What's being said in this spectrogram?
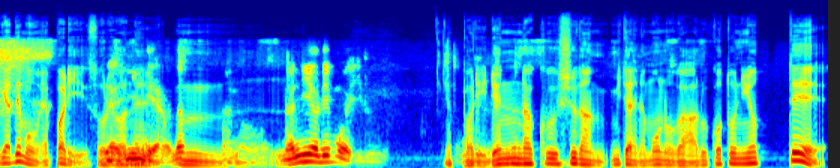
いや、でもやっぱりそれはね。いやいいんやろなうん、あの、何よりもいる。やっぱり連絡手段みたいなものがあることによって、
